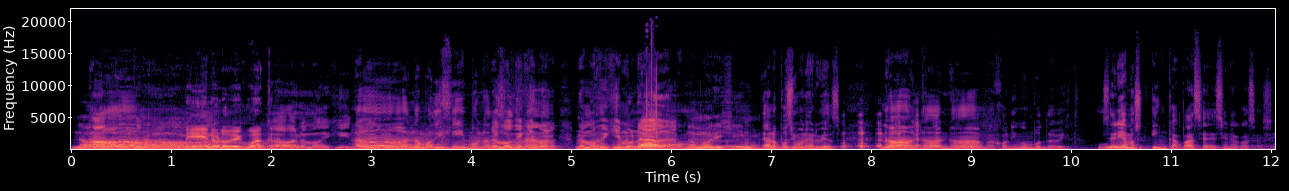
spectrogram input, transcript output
No, No. no. Menos lo de Huacra. No, no hemos dicho. No, no hemos dijimos, no, No hemos dijimos dijimos- nada. no hemos dijimos nada. No hemos dijimos. Ya nos pusimos nerviosos. No, no, no, bajo ningún punto de vista. Uh. Seríamos incapaces de decir una cosa así.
